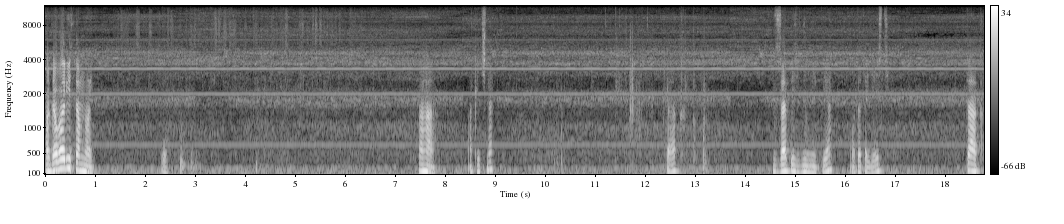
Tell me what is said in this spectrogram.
Поговори со мной. Ага. Отлично. Так. Запись в дневнике. Вот это есть. Так.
